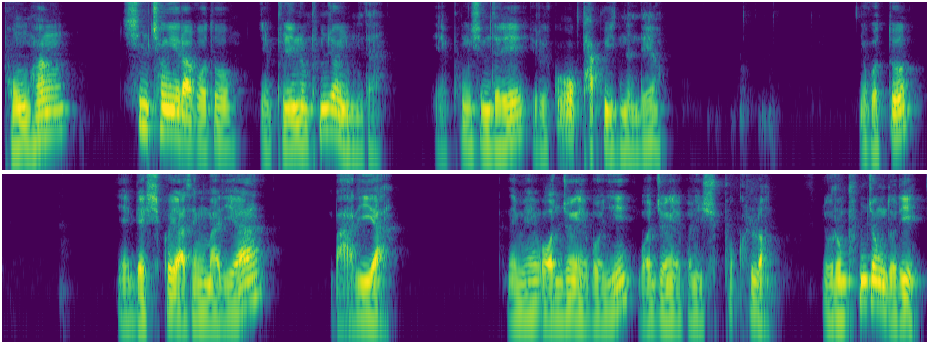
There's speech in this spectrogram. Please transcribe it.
봉황 심청이라고도 불리는 품종입니다. 예, 봉심들이 이렇게 꼭 닫고 있는데요. 이것도 예, 멕시코 야생 마리아, 마리아, 그 다음에 원종 에보니, 원종 에보니 슈퍼클론, 이런 품종들이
